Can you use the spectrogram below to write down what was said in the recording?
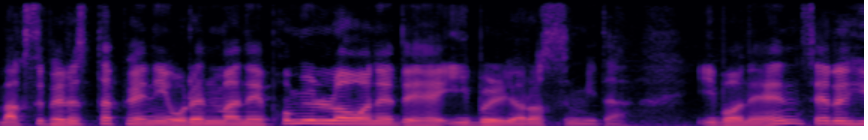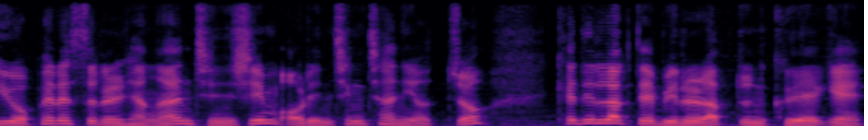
막스 베르스타펜이 오랜만에 포뮬러 1에 대해 입을 열었습니다. 이번엔 세르히오 페레스를 향한 진심 어린 칭찬이었죠. 캐딜락 데뷔를 앞둔 그에게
